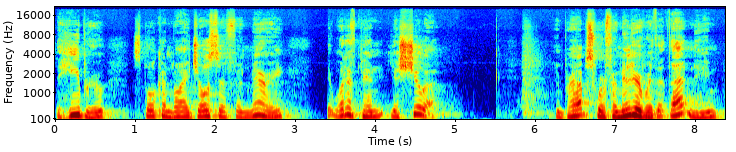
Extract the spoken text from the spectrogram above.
the Hebrew, spoken by Joseph and Mary, it would have been Yeshua. And perhaps we're familiar with it, that name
